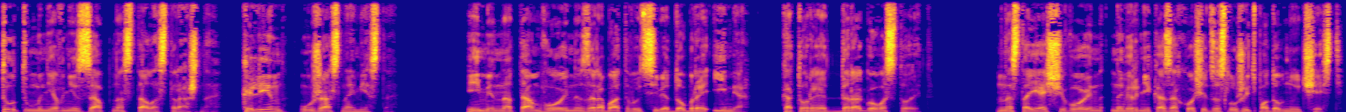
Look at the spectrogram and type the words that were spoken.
тут мне внезапно стало страшно. Клин — ужасное место. Именно там воины зарабатывают себе доброе имя, которое дорогого стоит. Настоящий воин наверняка захочет заслужить подобную честь.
